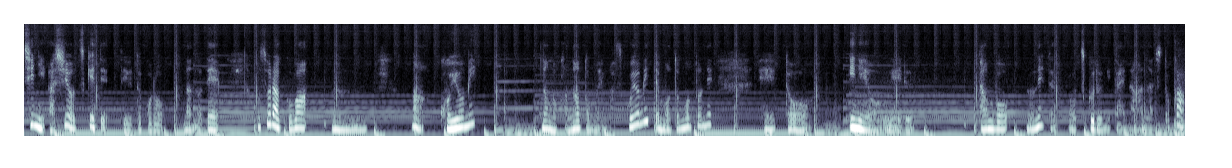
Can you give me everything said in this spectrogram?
地に足をつけてっていうところなのでおそらくはうんまあ暦なのかなと思います。暦ってもともとねえっ、ー、と稲を植える田んぼのねを作るみたいな話とか、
